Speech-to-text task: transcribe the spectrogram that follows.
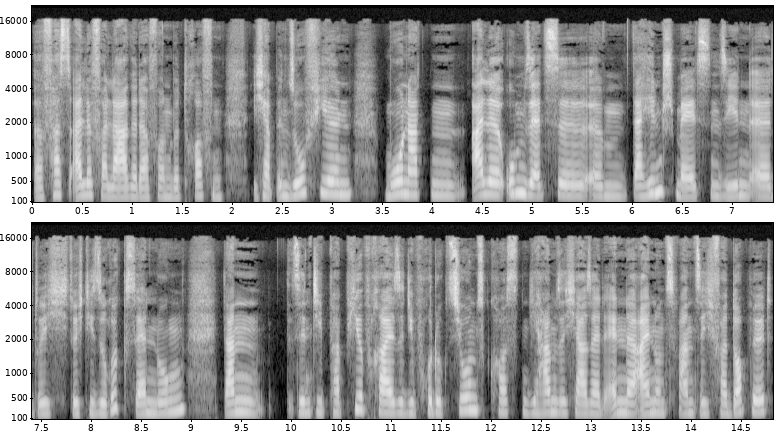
äh, fast alle Verlage davon betroffen. Ich habe in so vielen Monaten alle Umsätze ähm, dahinschmelzen sehen äh, durch, durch diese Rücksendungen. Dann sind die Papierpreise, die Produktionskosten, die haben sich ja seit Ende 21 verdoppelt.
